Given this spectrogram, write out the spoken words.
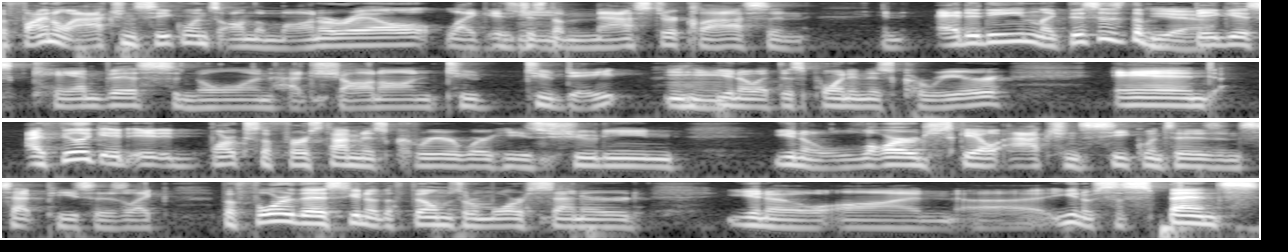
the final action sequence on the monorail like is just a master class in in editing like this is the Yeah. biggest canvas nolan had shot on to to date Mhm. you know at this point in his career and i feel like it, it marks the first time in his career where he's shooting you know large scale action sequences and set pieces like before this you know the films were more centered you know, on uh, you know suspense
